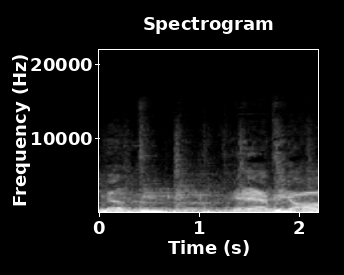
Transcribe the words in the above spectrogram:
kingdom. Yeah, we all.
